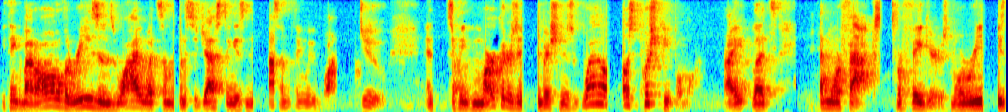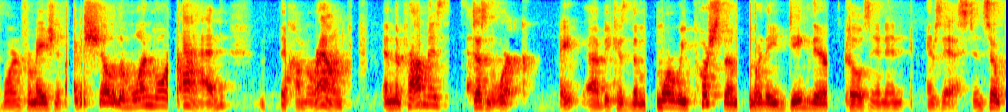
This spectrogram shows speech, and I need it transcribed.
we think about all the reasons why what someone is suggesting is not something we want to do. And so I think marketers' intuition is, well, let's push people more, right? Let's add more facts, more figures, more reasons, more information. If I just show them one more ad, they'll come around. And the problem is that doesn't work, right? Uh, because the more we push them, the more they dig their heels in and, and resist. And so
